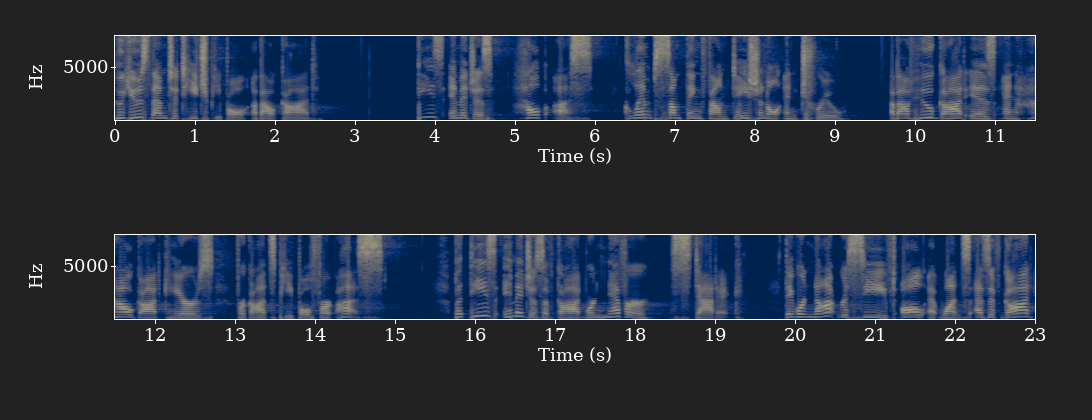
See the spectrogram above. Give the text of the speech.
who used them to teach people about God. These images help us glimpse something foundational and true about who God is and how God cares for God's people, for us. But these images of God were never static. They were not received all at once, as if God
